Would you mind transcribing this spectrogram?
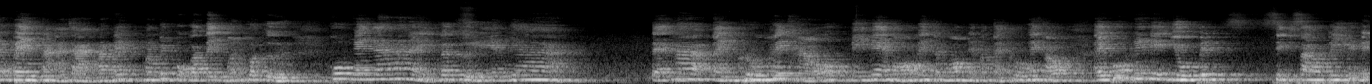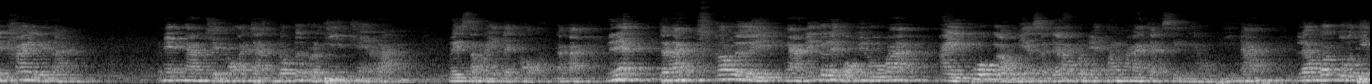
กับเป็นนะอาจารย์มันไม่มันไม่ปกติเหมือนคนอื่นพูดง่ายๆก็คือเลี้ยงยากแต่ถ้าแต่งครูให้เขามีแม่หมอแม่จมอกเนี่ยมาแต่งครูให้เขา ไอ้พวกนี้นี่อยู่เป็นสิบสาวปีไม่เป็นไข้เลยนะเนี่ยงานเขียนของอาจารย์ดรประทีปแขรัง ในสมัยแต่ก่อนนะคะเนี่ยจากนั้นก็เลยงานนี้ก็เลยบอกให้รู้ว่า ไอ้พวกเหล่าเนี้สัญลักษณ์ตัวเนี้ยมันมาจากสิ่งเหล่านี้นะ แล้วก็ตัวที่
